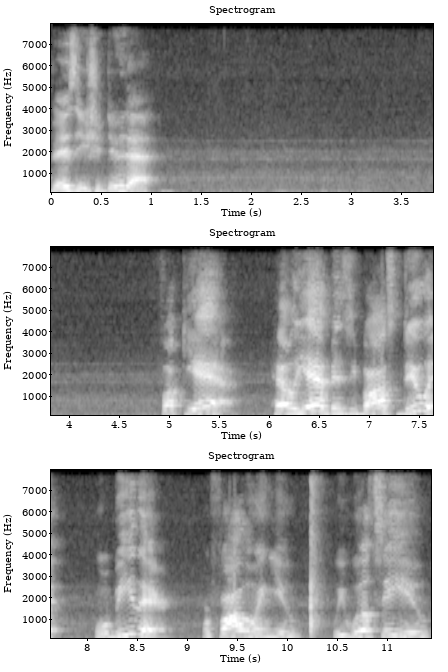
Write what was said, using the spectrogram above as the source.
Busy, you should do that. Fuck yeah. Hell yeah, busy boss, do it. We'll be there. We're following you. We will see you.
